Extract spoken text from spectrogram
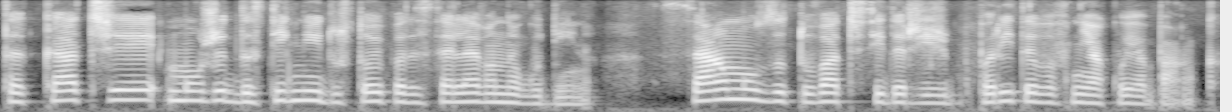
Така че може да стигне и до 150 лева на година. Само за това, че си държиш парите в някоя банка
